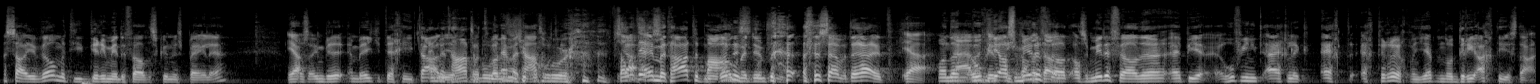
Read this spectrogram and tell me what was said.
dan zou je wel met die drie middenvelders kunnen spelen. Hè? Ja. Zoals een, be- een beetje tegen Italië. En met Hatenboer. Wat En met Hatenboer. Zal Ja, en met Hatenboer. Maar dan, ook met het- dan zijn we eruit. Ja. Want dan Ja, hoef je als, middenveld, als middenvelder heb je, hoef je niet eigenlijk echt, echt terug. Want je hebt er nog drie achter je staan.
